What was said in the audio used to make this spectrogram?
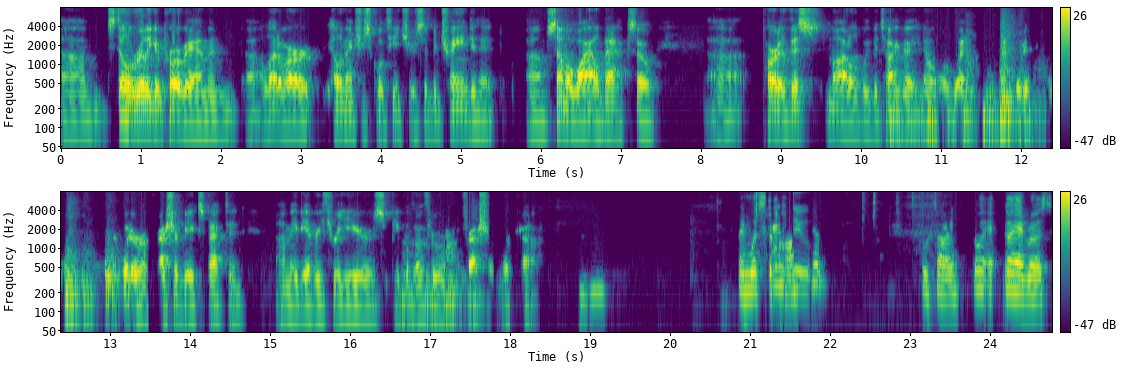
Um, still a really good program, and uh, a lot of our elementary school teachers have been trained in it. Um, some a while back, so uh, part of this model we've been talking about. You know, when, when would, it, would a refresher be expected? Uh, maybe every three years, people go through a refresher workshop. And what's the And cost? do- Oh, sorry. Go ahead, go ahead, Rose.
